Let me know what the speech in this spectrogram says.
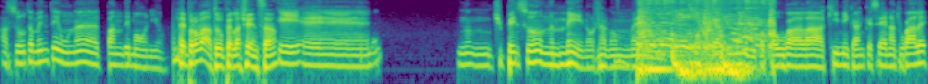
assolutamente un eh, pandemonio. L'hai provato per la scienza? E non ci penso nemmeno, cioè non me mi fa paura la chimica anche se è naturale,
